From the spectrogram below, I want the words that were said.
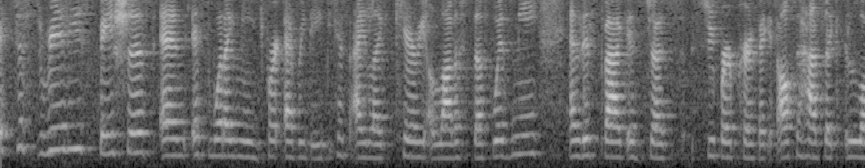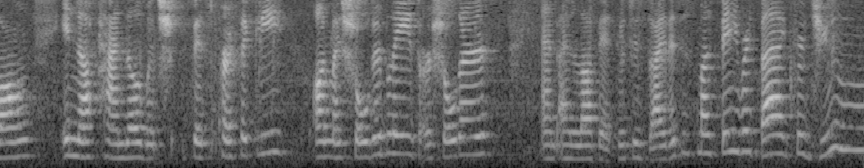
It's just really spacious and it's what I need for every day because I like carry a lot of stuff with me and this bag is just super perfect. It also has like a long enough handle which fits perfectly on my shoulder blades or shoulders and I love it, which is why this is my favorite bag for June.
